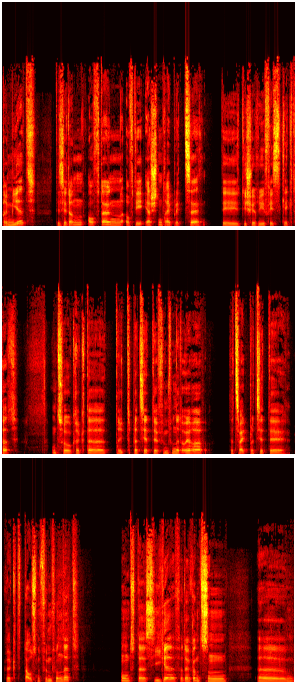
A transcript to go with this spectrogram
prämiert, die sie dann aufteilen auf die ersten drei Plätze, die die Jury festgelegt hat. Und so kriegt der Drittplatzierte 500 Euro, der Zweitplatzierte kriegt 1500 und der Sieger für den ganzen äh,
